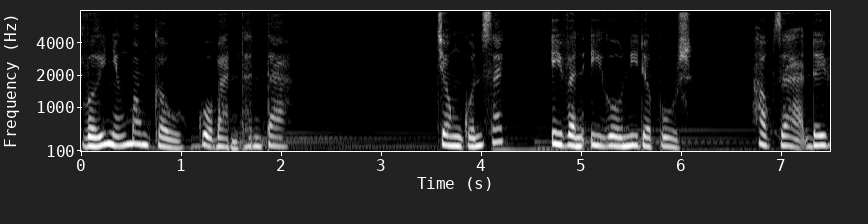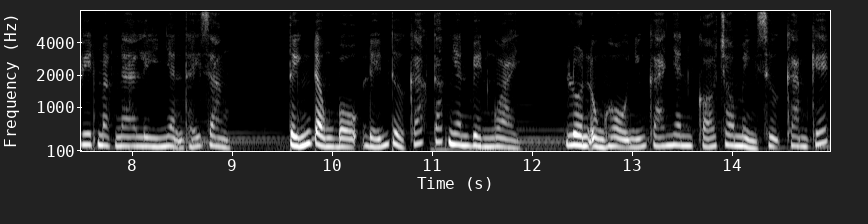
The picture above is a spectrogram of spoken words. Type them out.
với những mong cầu của bản thân ta. Trong cuốn sách Ivan Igor Niederbusch, học giả David McNally nhận thấy rằng tính đồng bộ đến từ các tác nhân bên ngoài luôn ủng hộ những cá nhân có cho mình sự cam kết.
